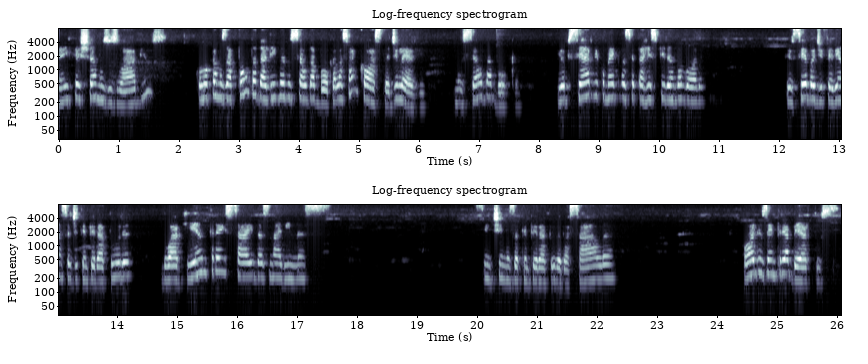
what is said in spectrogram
E aí fechamos os lábios, colocamos a ponta da língua no céu da boca, ela só encosta de leve no céu da boca. E observe como é que você está respirando agora. Perceba a diferença de temperatura do ar que entra e sai das narinas. Sentimos a temperatura da sala. Olhos entreabertos.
